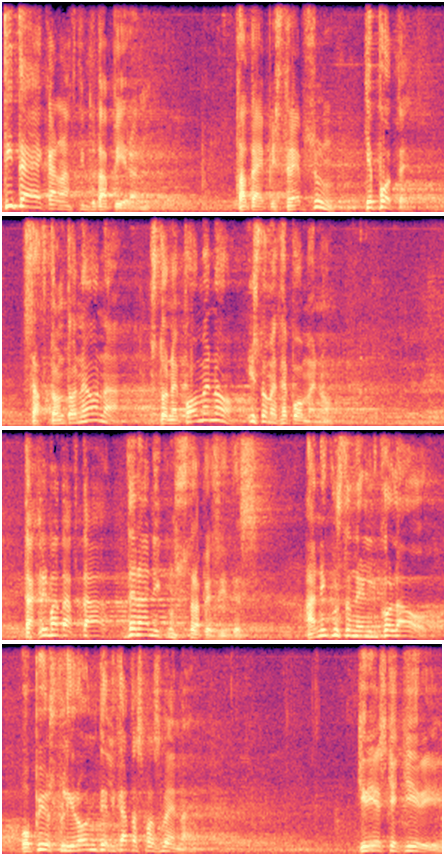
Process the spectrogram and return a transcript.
Τι τα έκαναν αυτοί που τα πήραν; Θα τα επιστρέψουν; Και πότε; Σε αυτόν τον αιώνα, στον επόμενο ή στο μεθεπόμενο. Τα χρήματα αυτά δεν ανήκουν στους τραπεζίτες. Ανήκουν στον ελληνικό λαό, ο οποίος πληρώνει τελικά τα σπασμένα. Κυρίες και κύριοι,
